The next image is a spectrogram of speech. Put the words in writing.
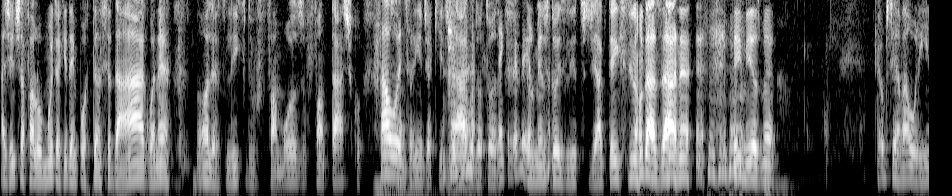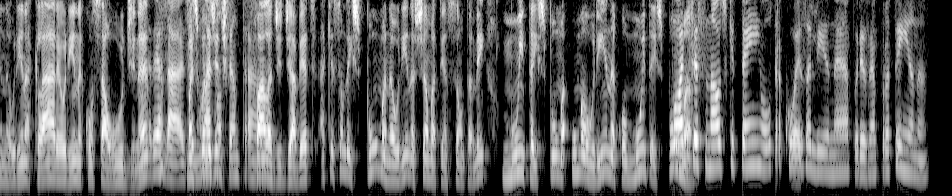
A gente já falou muito aqui da importância da água, né? Olha, líquido famoso, fantástico. Saúde. Um brinde aqui de água, doutora. Tem que beber. Pelo menos dois litros de água. Tem que, senão dá azar, né? Tem mesmo, é observar a urina, a urina clara, a urina com saúde, né? É verdade. Mas quando é a gente fala de diabetes, a questão da espuma na urina chama atenção também. Muita espuma, uma urina com muita espuma. Pode ser sinal de que tem outra coisa ali, né? Por exemplo, proteína.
